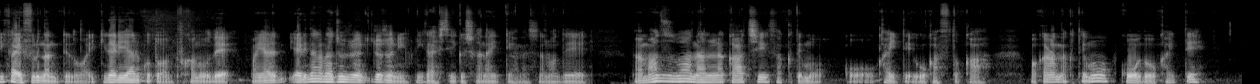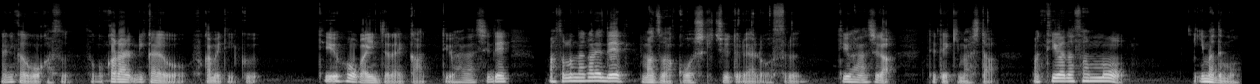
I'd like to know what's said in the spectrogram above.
理解するなんていうのはいきなりやることは不可能で、まあ、やりながら徐々に徐々に理解していくしかないっていう話なので、まあ、まずは何らか小さくてもこう書いて動かすとか、わからなくてもコードを書いて何か動かす。そこから理解を深めていくっていう方がいいんじゃないかっていう話で、まあ、その流れでまずは公式チュートリアルをするっていう話が出てきました。まあ、T 和田さんも今でも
